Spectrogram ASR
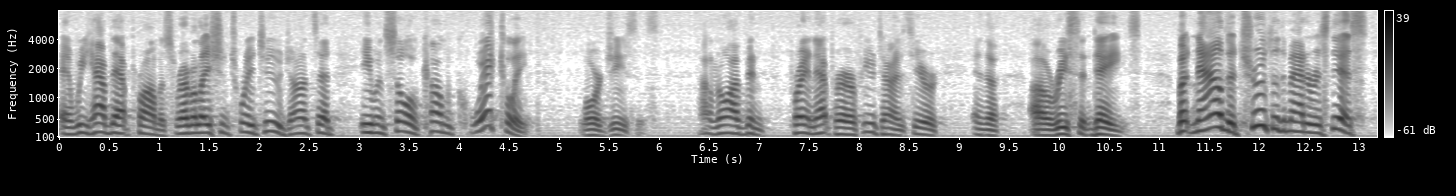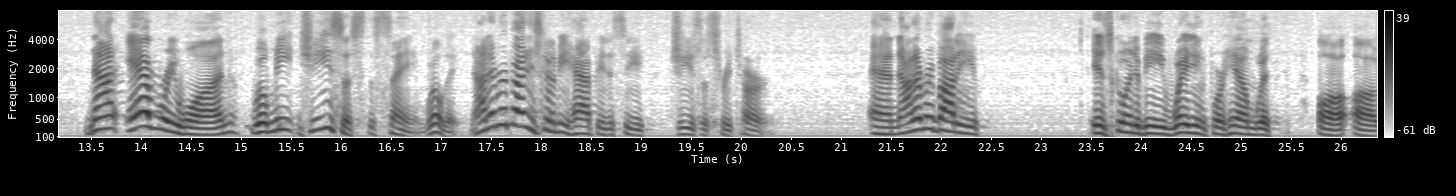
and we have that promise. Revelation 22, John said, Even so, come quickly, Lord Jesus. I don't know, I've been praying that prayer a few times here in the uh, recent days. But now the truth of the matter is this not everyone will meet Jesus the same, will they? Not everybody's going to be happy to see Jesus return. And not everybody is going to be waiting for him with uh, uh,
